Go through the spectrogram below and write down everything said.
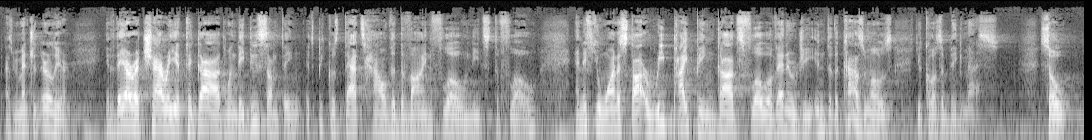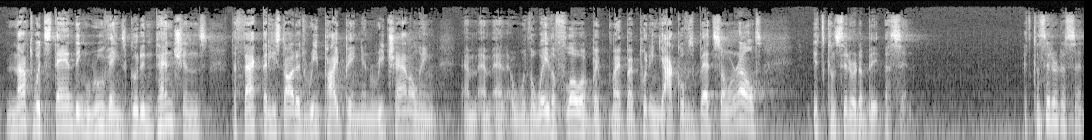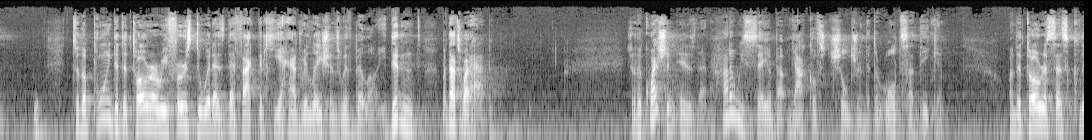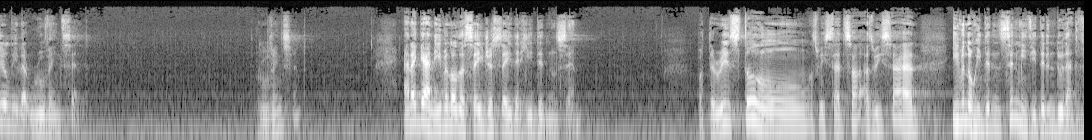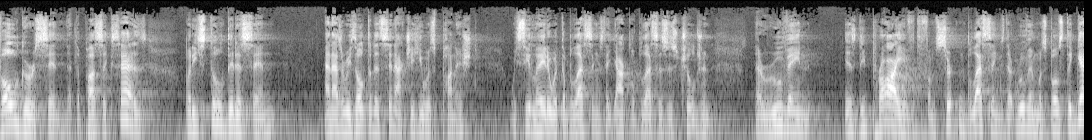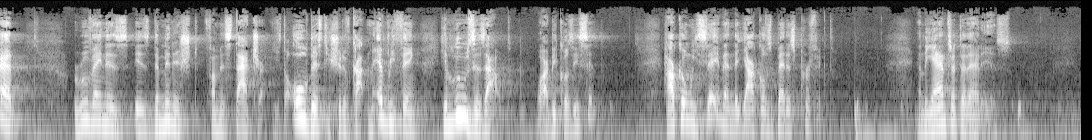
as we mentioned earlier, if they are a chariot to God when they do something, it's because that's how the divine flow needs to flow. And if you want to start repiping God's flow of energy into the cosmos, you cause a big mess. So, notwithstanding Ruvain's good intentions, the fact that he started repiping and rechanneling and, and, and with the way the flow of by, by, putting Yaakov's bed somewhere else, it's considered a, a sin. It's considered a sin. To the point that the Torah refers to it as the fact that he had relations with Bilhah. He didn't, but that's what happened. So the question is then, how do we say about Yaakov's children that they're all tzaddikim? When the Torah says clearly that Ruvain sinned. Ruvain sinned. And again, even though the sages say that he didn't sin, but there is still, as we said, as we said, even though he didn't sin, means he didn't do that vulgar sin that the pasuk says, but he still did a sin, and as a result of the sin, actually he was punished. We see later with the blessings that Yaakov blesses his children, that Ruvain is deprived from certain blessings that Reuven was supposed to get, Reuven is, is diminished from his stature. He's the oldest, he should have gotten everything. He loses out. Why? Because he sinned. How can we say then that Yaakov's bed is perfect? And the answer to that is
